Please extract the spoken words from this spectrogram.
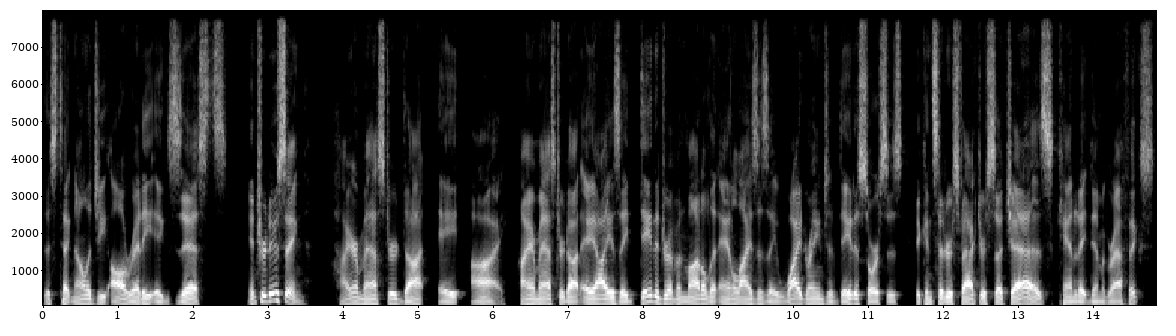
This technology already exists. Introducing HireMaster.ai. HireMaster.ai is a data driven model that analyzes a wide range of data sources. It considers factors such as candidate demographics,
